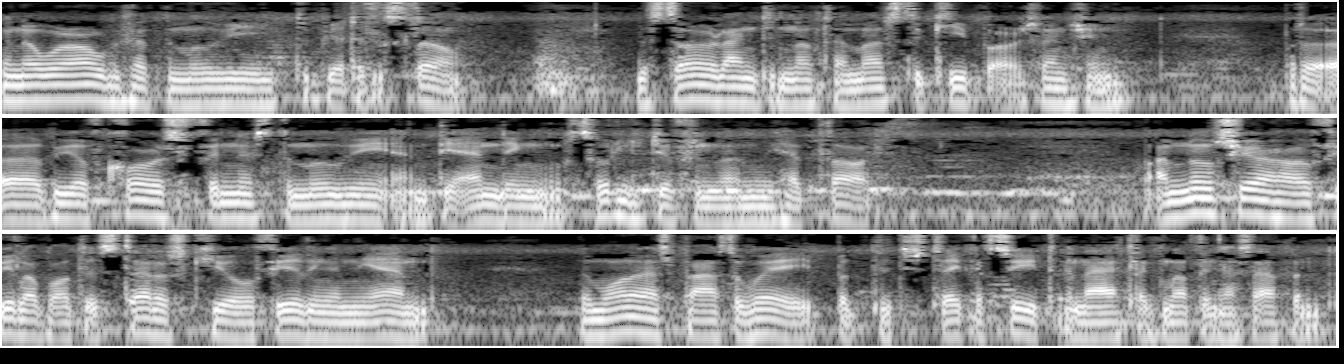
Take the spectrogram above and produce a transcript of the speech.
And overall, we had the movie to be a little slow. The storyline did not have much to keep our attention, but uh, we of course finished the movie and the ending was totally different than we had thought. I'm not sure how I feel about the status quo feeling in the end. The mother has passed away, but they just take a seat and act like nothing has happened.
